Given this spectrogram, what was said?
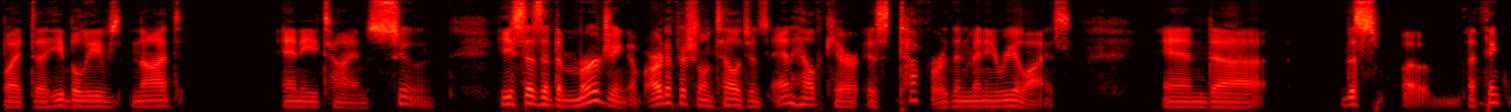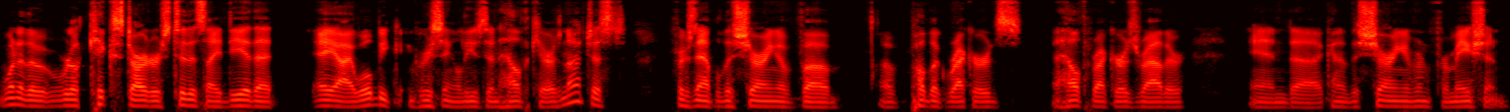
but uh, he believes not anytime soon. He says that the merging of artificial intelligence and healthcare is tougher than many realize. And uh, this, uh, I think, one of the real kickstarters to this idea that AI will be increasingly used in healthcare is not just, for example, the sharing of uh, of public records, uh, health records rather, and uh, kind of the sharing of information.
